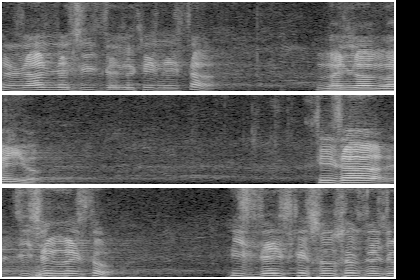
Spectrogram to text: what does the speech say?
राजनीतिक दलों के नेता, बहनों, भाइयों तेरह दिसंबर को इस देश के संसद में जो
